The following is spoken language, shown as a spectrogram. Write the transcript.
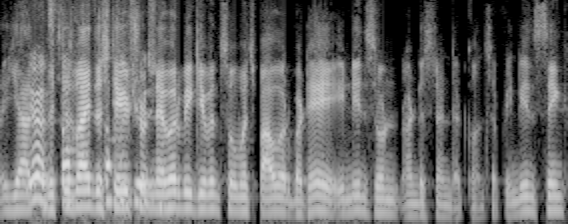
yeah, yeah which tough, is why the state situation. should never be given so much power. But hey, Indians don't understand that concept. Indians think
